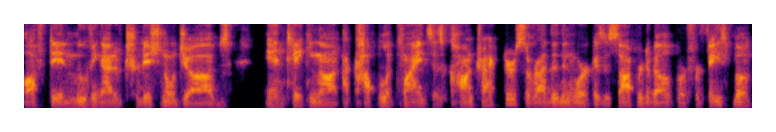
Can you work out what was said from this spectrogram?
often moving out of traditional jobs and taking on a couple of clients as contractors. So rather than work as a software developer for Facebook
